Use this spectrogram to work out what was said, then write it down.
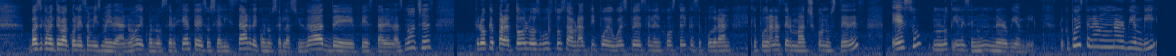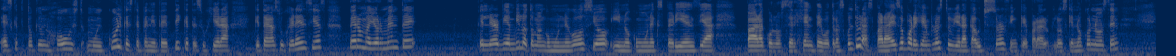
básicamente va con esa misma idea, ¿no? De conocer gente, de socializar, de conocer la ciudad, de fiestar en las noches Creo que para todos los gustos habrá tipo de huéspedes en el hostel que se podrán que podrán hacer match con ustedes. Eso no lo tienes en un Airbnb. Lo que puedes tener en un Airbnb es que te toque un host muy cool que esté pendiente de ti, que te sugiera, que te haga sugerencias, pero mayormente el Airbnb lo toman como un negocio y no como una experiencia para conocer gente de otras culturas. Para eso, por ejemplo, estuviera Couchsurfing, que para los que no conocen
